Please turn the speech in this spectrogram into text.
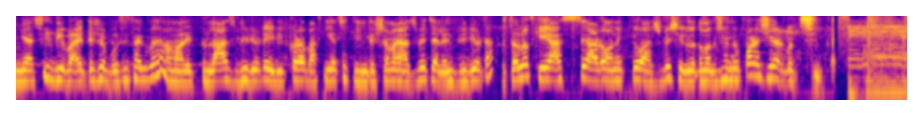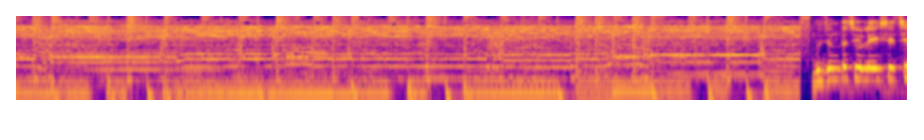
নিয়ে আসি, দিয়ে বাড়িতে এসে বসে থাকবে। আমার একটু লাস্ট ভিডিওটা এডিট করা বাকি আছে, তিনটের সময় আসবে চ্যালেঞ্জ ভিডিওটা চলো কে আসছে, আরও অনেক কেউ আসবে, সেগুলো তোমাদের সঙ্গে পরে শেয়ার করছি। দুজন তো চলে এসেছে,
